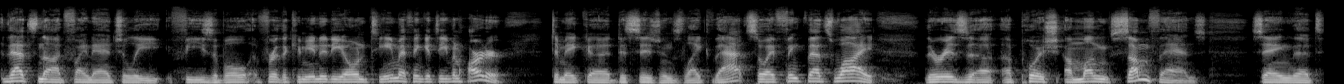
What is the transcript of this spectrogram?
That's not financially feasible for the community owned team. I think it's even harder to make uh, decisions like that. So I think that's why there is a, a push among some fans saying that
